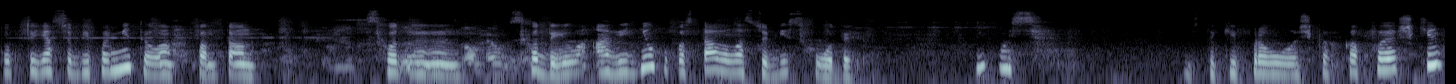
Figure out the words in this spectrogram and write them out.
Тобто я собі помітила фонтан, сходила, а від нього поставила собі сходи. І ось ось такі в провулочках кафешки.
